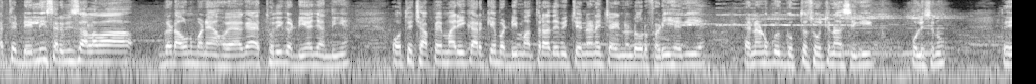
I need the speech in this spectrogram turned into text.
ਇੱਥੇ ਡੇਲੀ ਸਰਵਿਸ ਵਾਲਾ ਗਡਾਊਨ ਬਣਿਆ ਹੋਇਆ ਹੈਗਾ ਇੱਥੋਂ ਦੀ ਗੱਡੀਆਂ ਜਾਂਦੀਆਂ। ਉੱਥੇ ਛਾਪੇਮਾਰੀ ਕਰਕੇ ਵੱਡੀ ਮਾਤਰਾ ਦੇ ਵਿੱਚ ਇਹਨਾਂ ਨੇ ਚਾਈਨਾ ਡੋਰ ਫੜੀ ਹੈਗੀ ਹੈ। ਇਹਨਾਂ ਨੂੰ ਕੋਈ ਗੁਪਤ ਸੂਚਨਾ ਸੀਗੀ ਪੁਲਿਸ ਨੂੰ। ਤੇ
